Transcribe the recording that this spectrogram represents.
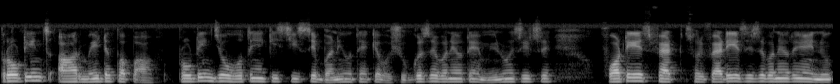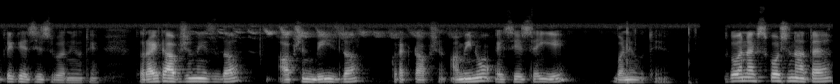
Proteins are made up of protein जो होते हैं, किस चीज़ से बने होते हैं, क्या वो शुगर से बने होते हैं इम्यूनो एसिड से as fat sorry fatty acid से बने होते हैं या न्यूक्लिक एसिड से बने होते हैं। तो right option is the option B is the correct option amino acid से ये बने होते हैं। उसके बाद नेक्स्ट क्वेश्चन आता है।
